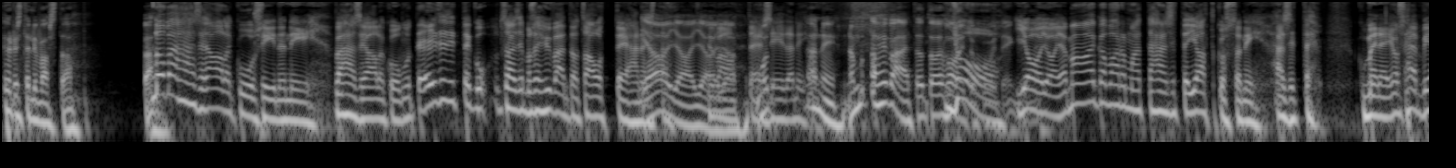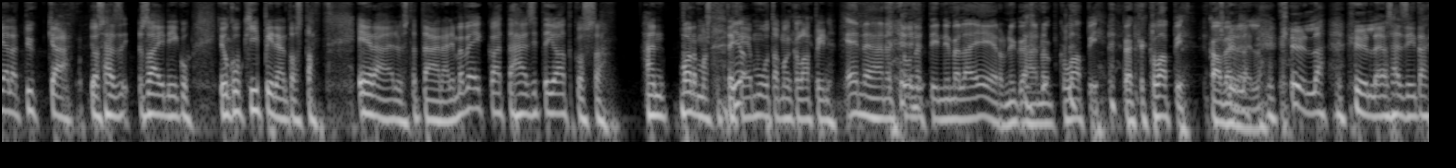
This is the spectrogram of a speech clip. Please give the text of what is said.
Pyristeli vastaan. Vähän. No vähän se alkuu siinä, niin. Vähän se alkuu, mutta ei se sitten, kun sai semmoisen hyvän tota, otteen hänestä. Joo, joo, joo. Hyvän joo. otteen Mut, siitä. Niin. No niin, no mutta hyvä, että toi hoito joo, kuitenkin. Joo, joo, ja mä oon aika varma, että hän sitten jatkossa, niin hän sitten, kun menee, jos hän vielä tykkää, jos hän sai niinku jonkun kipinen tosta eräilystä tänään, niin mä veikkaan, että hän sitten jatkossa hän varmasti tekee jo. muutaman klapin. Ennen hänet tunnettiin nimellä Eero, nykyään hän on Klapi, pelkkä Klapi kavereille. Kyllä, kyllä, kyllä, jos hän siitä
